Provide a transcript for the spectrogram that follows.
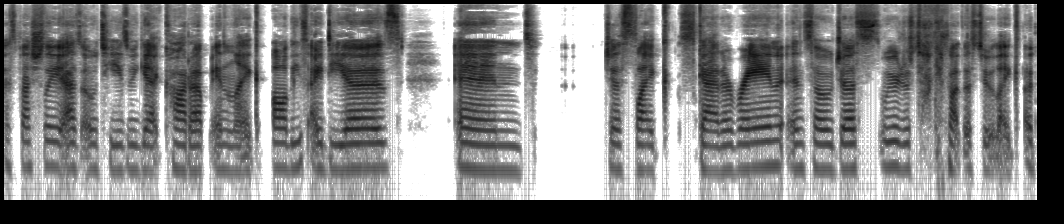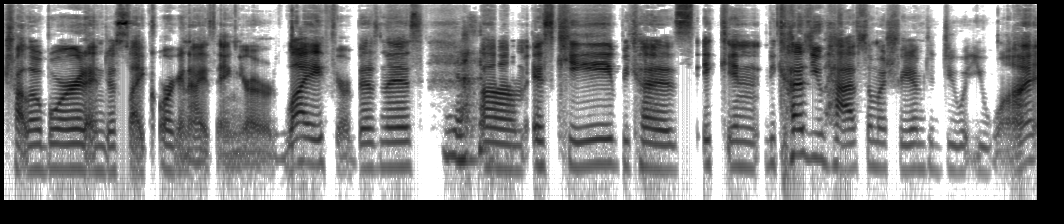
especially as OTs, we get caught up in like all these ideas and just like scatterbrain. And so just we were just talking about this too, like a Trello board and just like organizing your life, your business Yeah. um, is key because it can because you have so much freedom to do what you want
